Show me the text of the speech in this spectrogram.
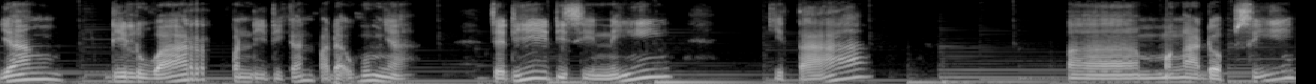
yang di luar pendidikan pada umumnya. Jadi di sini kita eh, mengadopsi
